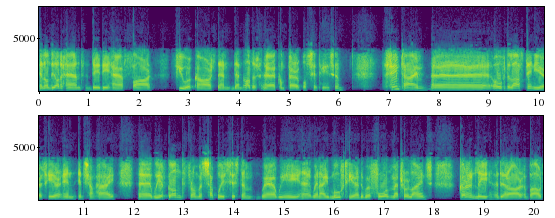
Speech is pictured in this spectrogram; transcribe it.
and on the other hand, they, they have far fewer cars than than other uh, comparable cities. At the same time, uh, over the last 10 years here in, in Shanghai, uh, we have gone from a subway system where we, when I moved here, there were four metro lines. Currently, there are about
